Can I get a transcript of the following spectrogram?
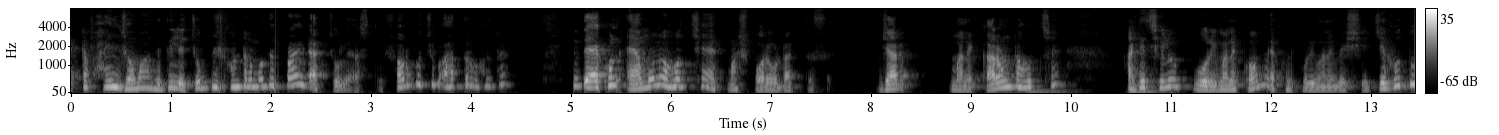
একটা ফাইল জমা দিলে চব্বিশ ঘণ্টার মধ্যে প্রায় ডাক চলে আসতো, সর্বোচ্চ বাহাত্তর ঘণ্টা। কিন্তু এখন এমনও হচ্ছে, এক মাস পরেও ডাকতেছে। যার মানে কারণটা হচ্ছে, আগে ছিল পরিমাণে কম, এখন পরিমাণে বেশি। যেহেতু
